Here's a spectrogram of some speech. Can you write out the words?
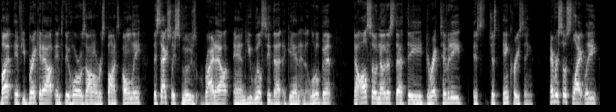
But if you break it out into the horizontal response only, this actually smooths right out and you will see that again in a little bit. Now also notice that the directivity is just increasing ever so slightly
